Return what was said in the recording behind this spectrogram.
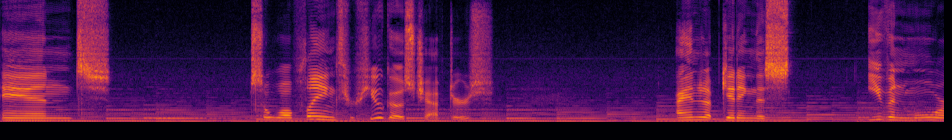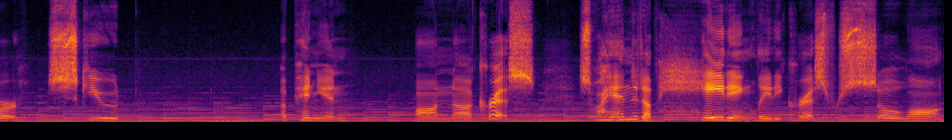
And so while playing through Hugo's chapters, I ended up getting this even more skewed opinion on uh, Chris. So I ended up hating Lady Chris for so long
